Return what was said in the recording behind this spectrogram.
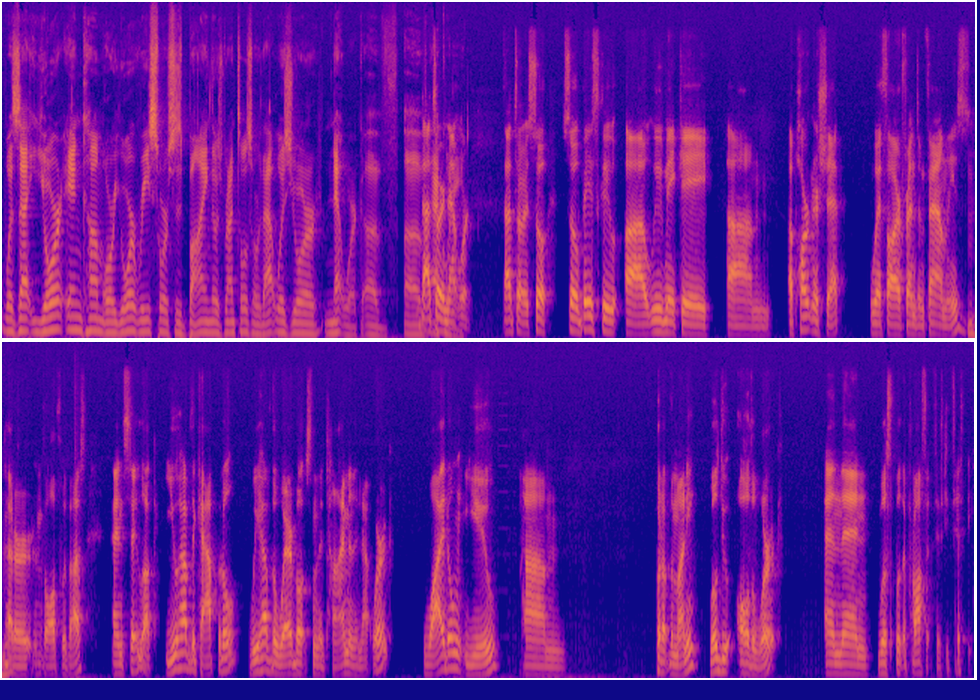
was that your income or your resources buying those rentals, or that was your network of of that's our network that's our so so basically uh, we make a um, a partnership with our friends and families Mhm. that are involved with us and say look you have the capital we have the whereabouts and the time and the network why don't you um, put up the money we'll do all the work and then we'll split the profit 50-50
